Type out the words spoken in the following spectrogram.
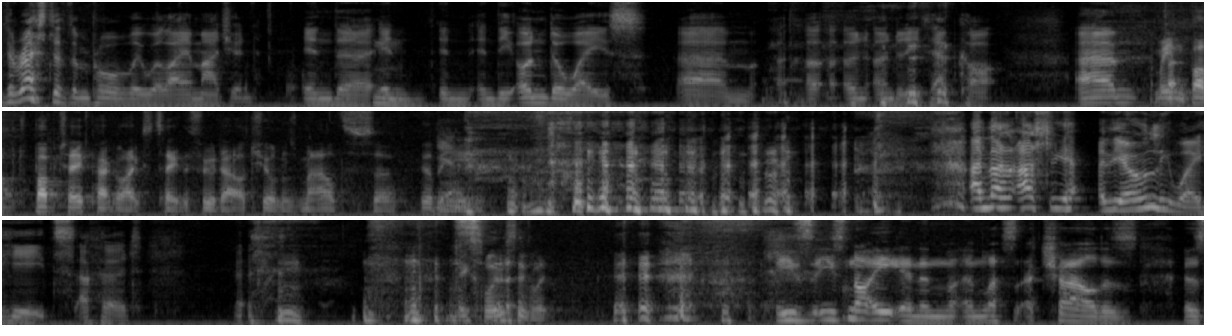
the rest of them probably will, I imagine, in the Hmm. in, in in the underways um, uh, uh, underneath Epcot. Um, I mean, Bob Bob Chapek likes to take the food out of children's mouths, so he'll be Yeah. eating. and that's actually the only way he eats. I've heard. exclusively. He's he's not eating un- unless a child has has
